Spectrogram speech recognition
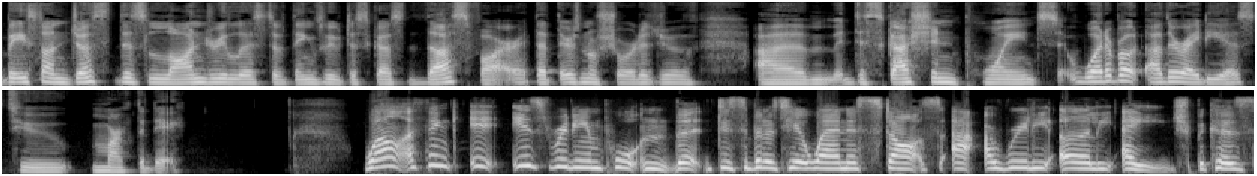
based on just this laundry list of things we've discussed thus far that there's no shortage of um, discussion points. What about other ideas to mark the day? Well, I think it is really important that disability awareness starts at a really early age because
